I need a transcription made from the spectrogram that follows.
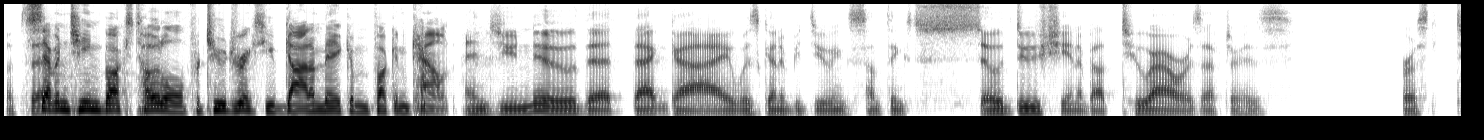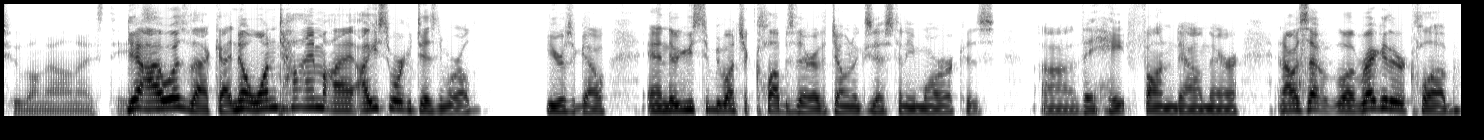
That's it. seventeen bucks total for two drinks, you got to make them fucking count. And you knew that that guy was going to be doing something so douchey in about two hours after his first two Long Island iced teas. Yeah, I was that guy. No, one time I, I used to work at Disney World years ago, and there used to be a bunch of clubs there that don't exist anymore because uh, they hate fun down there. And I was at a regular club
